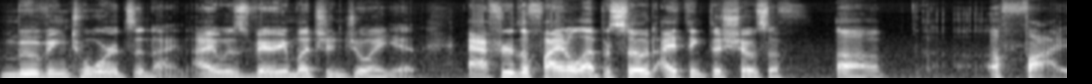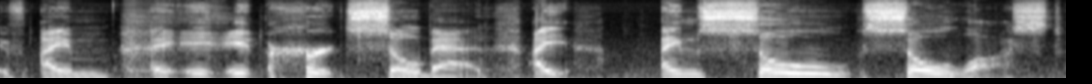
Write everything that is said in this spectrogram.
moving towards a nine. I was very much enjoying it. After the final episode, I think the show's a uh, a five. I'm it, it hurt so bad. I I'm so so lost.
